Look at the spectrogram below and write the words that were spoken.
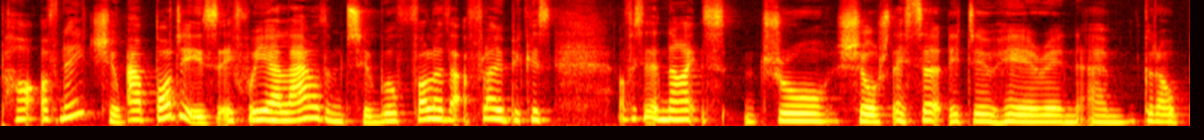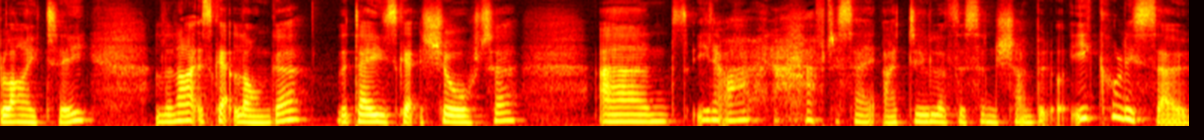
part of nature. Our bodies, if we allow them to, will follow that flow because obviously the nights draw short. They certainly do here in um, good old Blighty. The nights get longer, the days get shorter. And, you know, I, I have to say, I do love the sunshine, but equally so,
